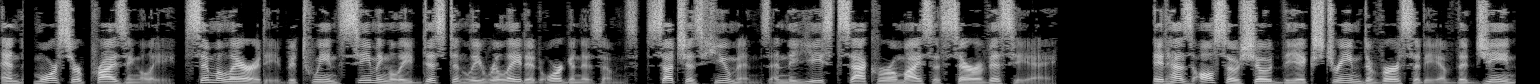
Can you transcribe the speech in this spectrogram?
and, more surprisingly, similarity between seemingly distantly related organisms, such as humans and the yeast Saccharomyces cerevisiae. It has also showed the extreme diversity of the gene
